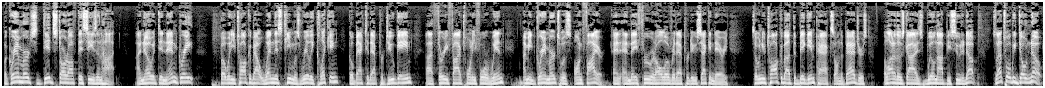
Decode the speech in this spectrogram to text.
But Graham Mertz did start off this season hot. I know it didn't end great, but when you talk about when this team was really clicking, go back to that Purdue game, 35 uh, 24 win. I mean, Graham Mertz was on fire, and, and they threw it all over that Purdue secondary. So when you talk about the big impacts on the Badgers, a lot of those guys will not be suited up. So that's what we don't know.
